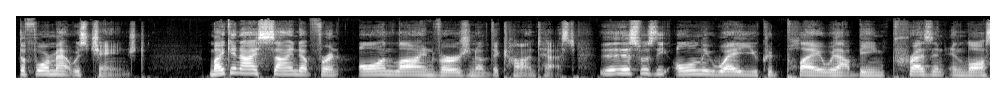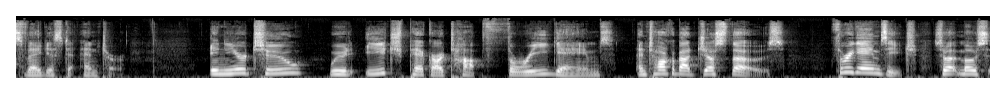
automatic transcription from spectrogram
the format was changed. Mike and I signed up for an online version of the contest. This was the only way you could play without being present in Las Vegas to enter. In year two, we would each pick our top three games and talk about just those. Three games each, so at most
